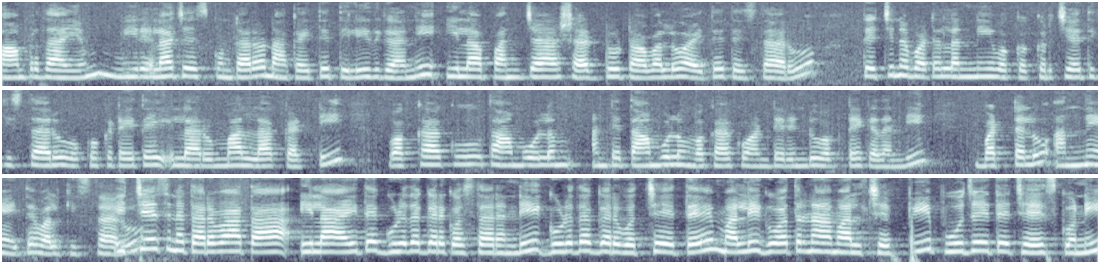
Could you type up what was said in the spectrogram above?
సాంప్రదాయం. మీరు ఎలా చేసుకుంటారో నాకైతే తెలియదు కానీ ఇలా పంచ షర్టు టవలు అయితే తెస్తారు. తెచ్చిన బట్టలన్నీ ఒక్కొక్కరు చేతికిస్తారు ఒక్కొక్కటైతే ఇలా రుమ్మాల్లా కట్టి ఒక్కాకు తాంబూలం అంటే తాంబూలం ఒకాకు అంటే రెండు ఒకటే కదండి. బట్టలు అన్నీ అయితే వాళ్ళకి ఇస్తారు. ఇచ్చేసిన తర్వాత ఇలా అయితే గుడి దగ్గరకు వస్తారండి. గుడి దగ్గర వచ్చి అయితే మళ్ళీ గోత్రనామాలు చెప్పి పూజ అయితే చేసుకొని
